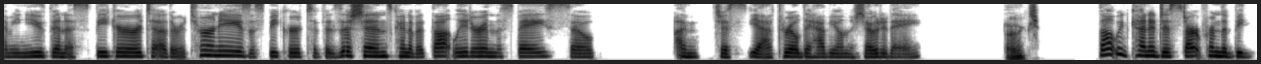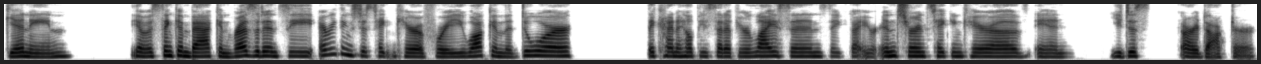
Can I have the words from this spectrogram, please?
I mean, you've been a speaker to other attorneys, a speaker to physicians, kind of a thought leader in the space. So I'm just, yeah, thrilled to have you on the show today. Thanks. Thought we'd kind of just start from the beginning. You know, I was thinking back in residency, everything's just taken care of for you. You walk in the door, they kind of help you set up your license, they've got your insurance taken care of, and you just are a doctor.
